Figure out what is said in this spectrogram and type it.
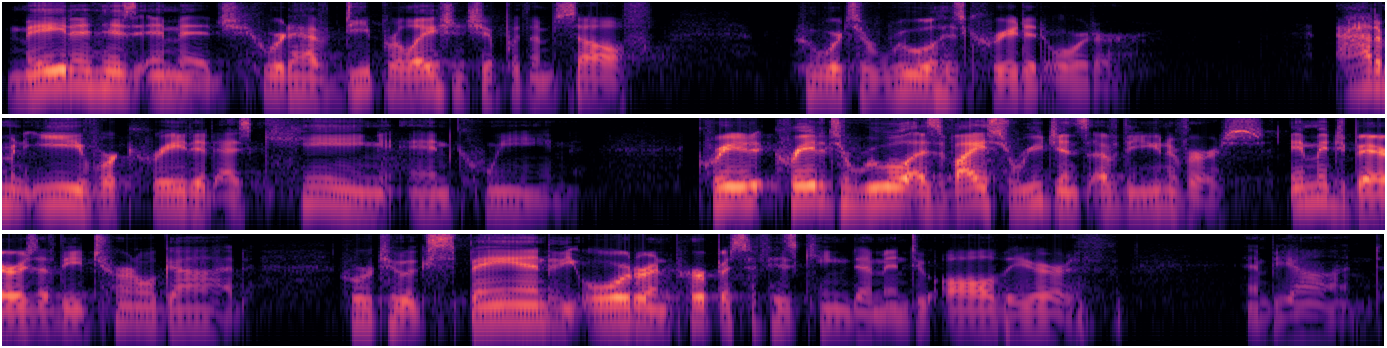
made in his image, who were to have deep relationship with himself, who were to rule his created order. Adam and Eve were created as king and queen, created, created to rule as vice regents of the universe, image bearers of the eternal God, who were to expand the order and purpose of his kingdom into all the earth and beyond.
